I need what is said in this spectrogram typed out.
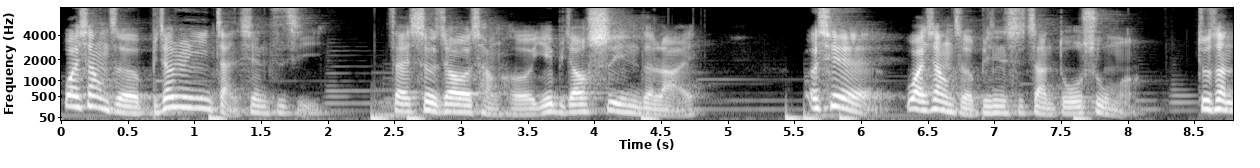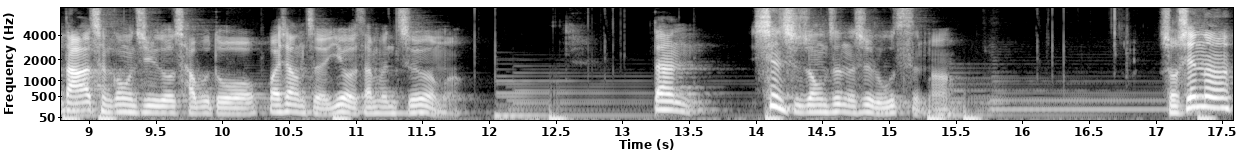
外向者比较愿意展现自己，在社交的场合也比较适应的来，而且外向者毕竟是占多数嘛，就算大家成功的几率都差不多，外向者也有三分之二嘛。但现实中真的是如此吗？首先呢，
